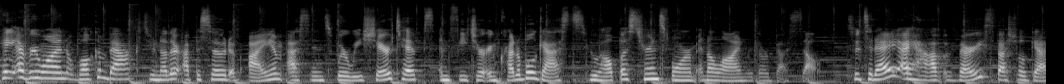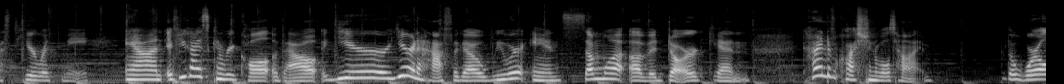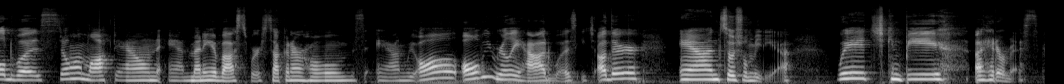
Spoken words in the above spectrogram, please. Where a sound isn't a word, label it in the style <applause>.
Hey everyone, welcome back to another episode of I Am Essence, where we share tips and feature incredible guests who help us transform and align with our best self. So today I have a very special guest here with me. And if you guys can recall, about a year, year and a half ago, we were in somewhat of a dark and kind of questionable time. The world was still on lockdown, and many of us were stuck in our homes, and we all all we really had was each other and social media, which can be a hit or miss.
